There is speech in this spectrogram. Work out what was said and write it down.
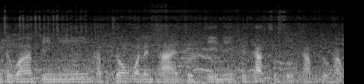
มถือว่าปีนี้ครับช่วงวาเลนไทน์ตรุษจีนนี้คือคักสุดๆครับดูครับ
